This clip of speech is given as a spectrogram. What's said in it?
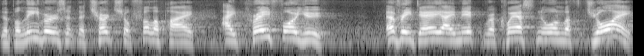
the believers at the church of Philippi. I pray for you. Every day I make requests known with joy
